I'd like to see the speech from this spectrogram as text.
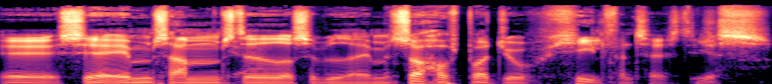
øh, CRM samme sted ja. og så videre, men så er HubSpot jo helt fantastisk. Yes.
